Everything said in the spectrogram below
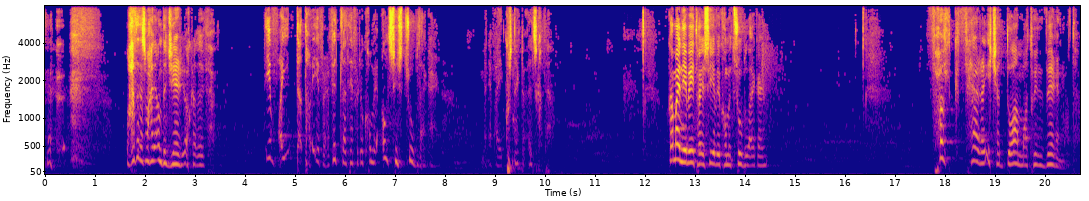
Og hatt det som heilig andre gjer i okra liv. Jeg vet at det er for å fytle det, for det kommer all syns troblekker. Men jeg vet hvordan jeg elskar det. Hva mener vi da jeg sier vi kommer troblekker? Folk færer ikke dama til en verre måte.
